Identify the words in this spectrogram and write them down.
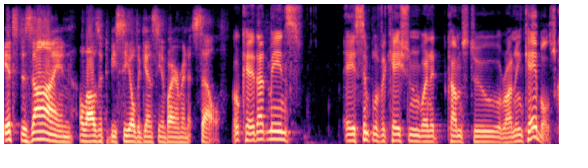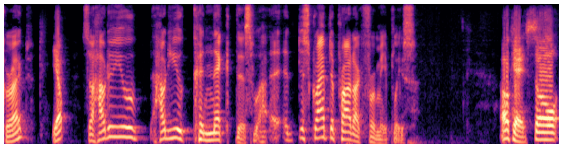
its design allows it to be sealed against the environment itself. Okay, that means a simplification when it comes to running cables, correct? Yep. So how do you how do you connect this? Uh, describe the product for me, please. Okay, so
